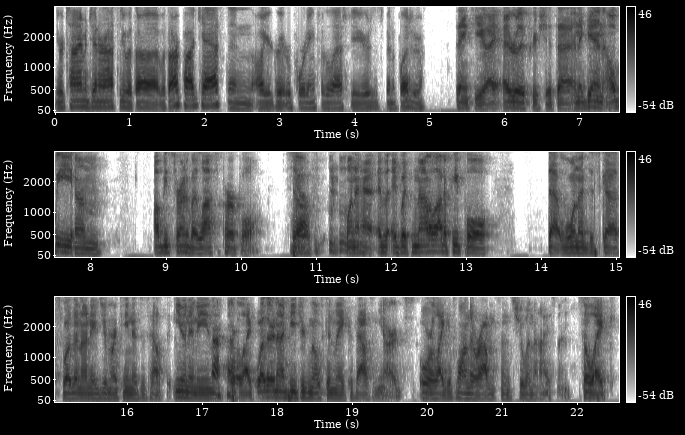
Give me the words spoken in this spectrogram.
your time and generosity with uh, with our podcast and all your great reporting for the last few years. It's been a pleasure. Thank you. I, I really appreciate that. And again, I'll be um, I'll be surrounded by lots of purple. So yeah. want to have with not a lot of people that want to discuss whether or not AJ Martinez is healthy. You know what I mean? or like whether or not Dedrick Mills can make a thousand yards, or like if Wan'Dale Robinson should win the Heisman. So like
